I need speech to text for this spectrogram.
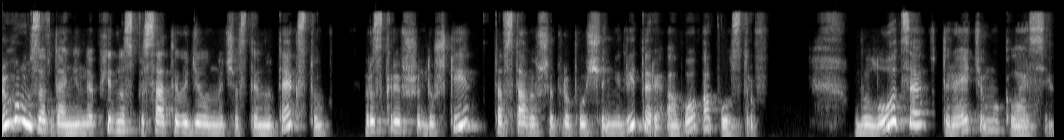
Другому завданні необхідно списати виділену частину тексту, розкривши дужки та вставивши пропущені літери або апостроф. Було це в третьому класі.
